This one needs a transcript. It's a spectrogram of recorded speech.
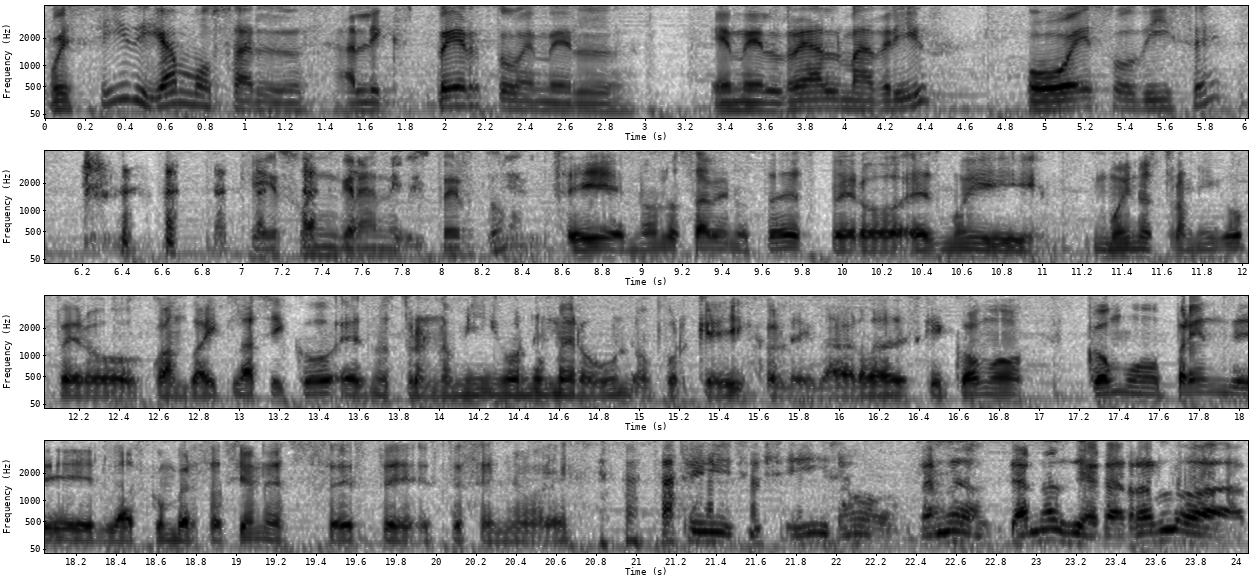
pues sí, digamos, al, al experto en el, en el Real Madrid, o eso dice, que es un gran experto. Sí, no lo saben ustedes, pero es muy, muy nuestro amigo, pero cuando hay clásico es nuestro enemigo número uno, porque híjole, la verdad es que cómo, cómo prende las conversaciones este, este señor, ¿eh? Sí, sí, sí, no, ganas, ganas de agarrarlo a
